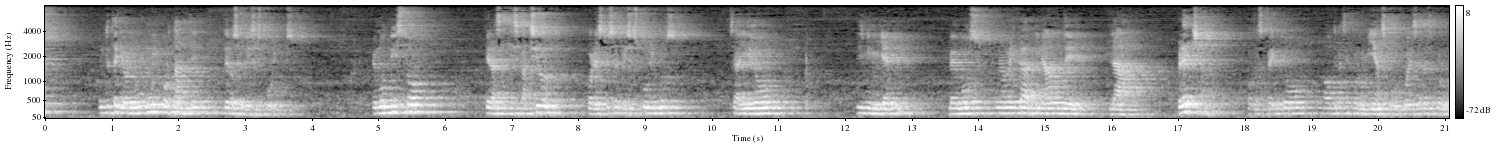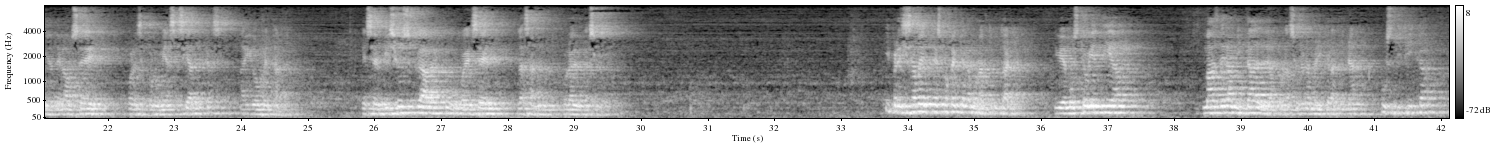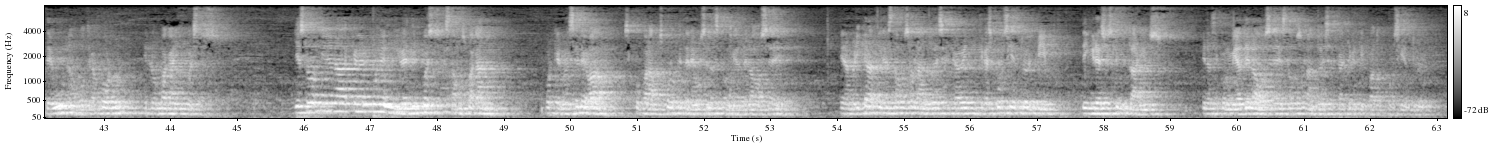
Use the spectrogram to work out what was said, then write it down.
un deterioro muy importante de los servicios públicos. Hemos visto que la satisfacción por estos servicios públicos se ha ido disminuyendo. Vemos una América Latina donde la brecha con respecto a otras economías, como pueden ser las economías de la OCDE o las economías asiáticas, ha ido aumentando. En servicios clave, como puede ser la salud o la educación. Y precisamente esto afecta a la moral tributaria. Y vemos que hoy en día más de la mitad de la población en América Latina justifica de una u otra forma el no pagar impuestos. Y esto no tiene nada que ver con el nivel de impuestos que estamos pagando, porque no es elevado si comparamos con lo que tenemos en las economías de la OCDE. En América Latina estamos hablando de cerca del 23% del PIB de ingresos tributarios. En las economías de la OCDE estamos hablando de cerca del 34% del.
